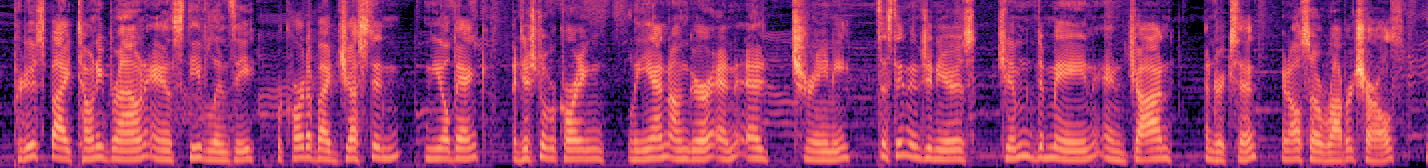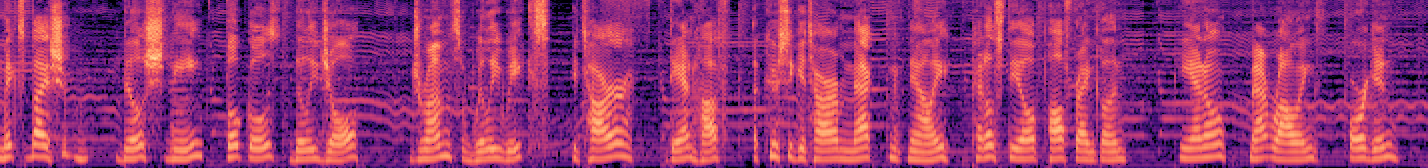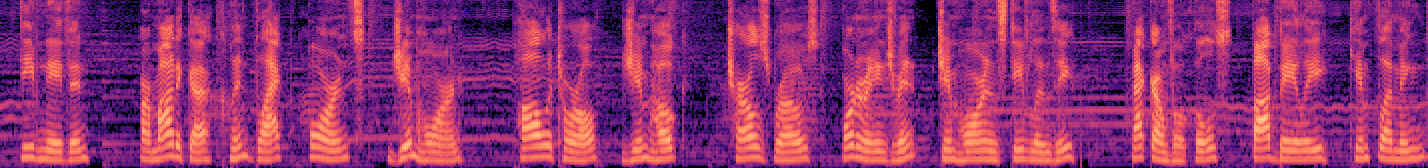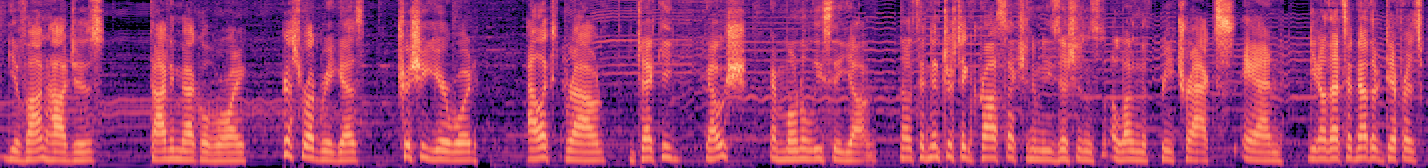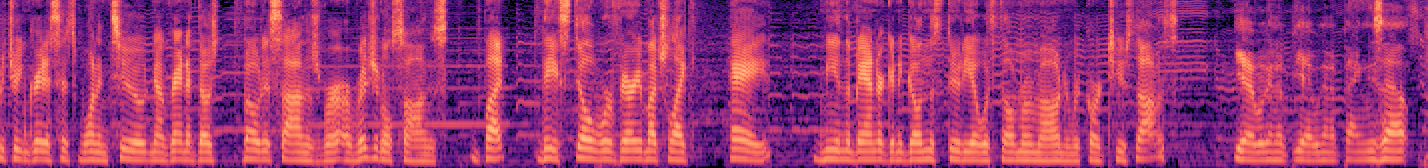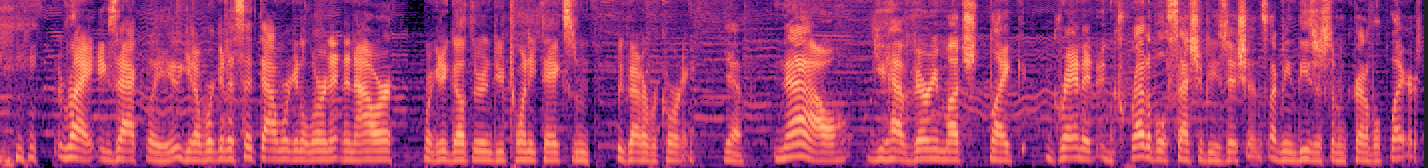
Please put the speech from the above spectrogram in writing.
produced by Tony Brown and Steve Lindsay, recorded by Justin Niebank, additional recording Leanne Ungar and Ed Traney, assistant engineers Jim DeMaine and John Hendrickson, and also Robert Charles, mixed by Sh- Bill Schnee, vocals Billy Joel, drums Willie Weeks, guitar Dann Huff, acoustic guitar Mac McAnally, pedal steel Paul Franklin, piano Matt Rollings, organ Steve Nathan, harmonica Clint Black, horns Jim Horn, Paul Littoral, Jim Hoke, Charles Rose, horn arrangement Jim Horn and Steve Lindsay, background vocals Bob Bailey, Kim Fleming, Yvonne Hodges, Donnie McElroy, Chris Rodriguez, Trisha Yearwood, Alex Brown, Jackie Gauch, and Mona Lisa Young. So it's an interesting cross section of musicians along the three tracks. And, you know, that's another difference between Greatest Hits 1 and 2. Now, granted, those bonus songs were original songs, but they still were very much like, hey, me and the band are going to go in the studio with Phil Ramone and record two songs. Yeah, we're gonna yeah we're gonna bang these out. Right, exactly. You know, we're going to sit down, we're going to learn it in an hour, we're going to go through and do 20 takes, and we've got a recording. yeah, now you have very much like granted incredible session musicians i mean these are some incredible players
